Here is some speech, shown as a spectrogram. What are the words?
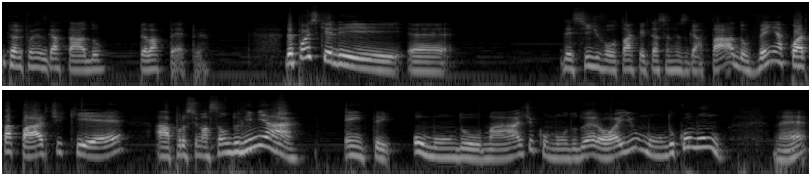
Então ele foi resgatado pela Pepper. Depois que ele é, decide voltar, que ele está sendo resgatado, vem a quarta parte, que é a aproximação do limiar entre o mundo mágico, o mundo do herói e o mundo comum, né?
